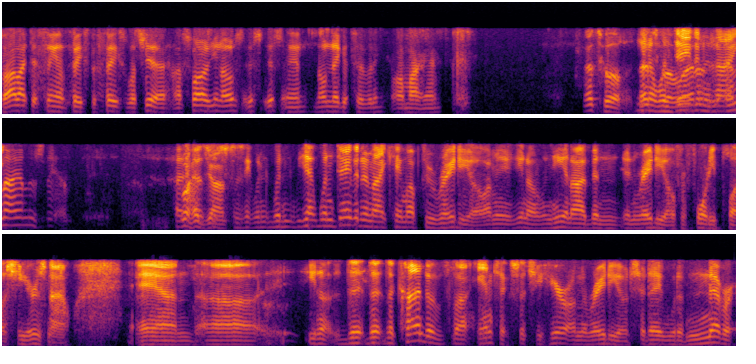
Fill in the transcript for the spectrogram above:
So I like to see him face to face. But yeah, as far as you know, it's it's, it's in no negativity on my end. That's cool. That's you know, when cool. David and, I, and I understand. Go ahead, John. When when yeah, when David and I came up through radio, I mean, you know, he and I have been in radio for forty plus years now, and uh, you know, the the, the kind of uh, antics that you hear on the radio today would have never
